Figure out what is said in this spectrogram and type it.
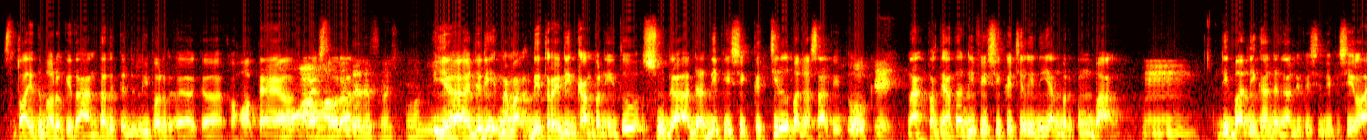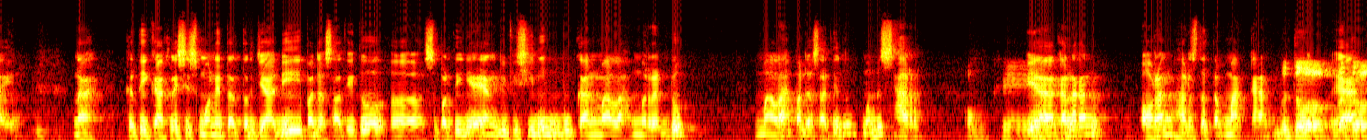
Setelah itu baru kita antar ke deliver uh, ke ke hotel, oh, ke restoran. dari. Iya, jadi memang di trading company itu sudah ada divisi kecil pada saat itu. Oke. Nah, ternyata divisi kecil ini yang berkembang Hmm. dibandingkan dengan divisi-divisi lain. Nah, ketika krisis moneter terjadi pada saat itu eh, sepertinya yang divisi ini bukan malah meredup, malah pada saat itu membesar. Oke. Ya, karena kan orang harus tetap makan. Betul, ya. betul.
